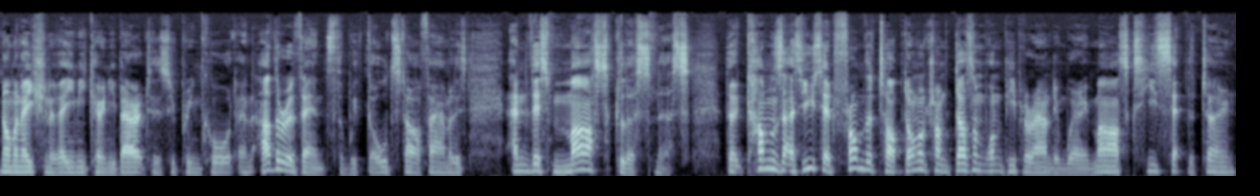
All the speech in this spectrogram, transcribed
nomination of Amy Coney Barrett to the Supreme Court and other events with Gold Star families and this masklessness that comes, as you said, from the top. Donald Trump doesn't want people around him wearing masks. He's set the tone.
